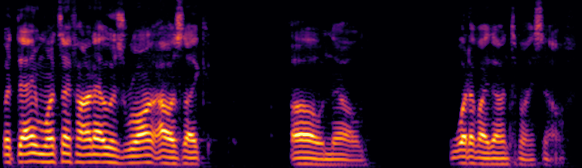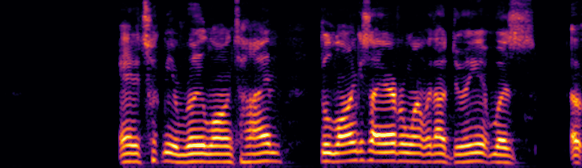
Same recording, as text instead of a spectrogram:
but then once I found out it was wrong, I was like, oh no, what have I done to myself? And it took me a really long time. The longest I ever went without doing it was uh,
